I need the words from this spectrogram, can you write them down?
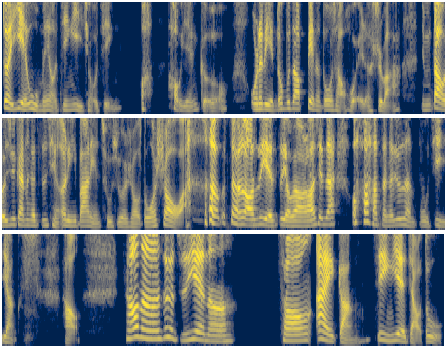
对业务没有精益求精哦，好严格哦！我的脸都不知道变了多少回了，是吧？你们倒回去看那个之前二零一八年出书的时候多瘦啊，陈老师也是有没有？然后现在哇，整个就是很福气一样，好。然后呢，这个职业呢，从爱岗敬业角度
